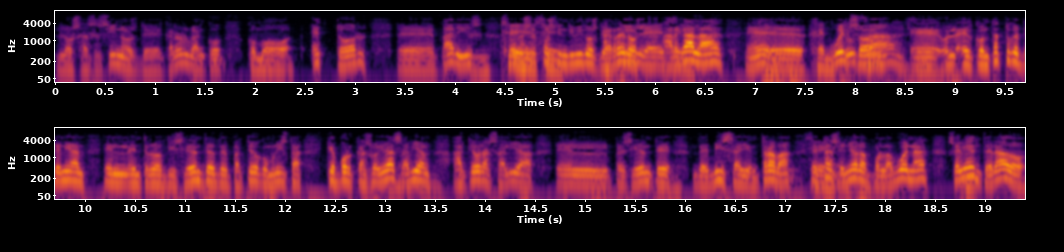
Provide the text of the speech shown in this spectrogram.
los asesinos de Carlos Blanco como Héctor, eh, París, todos estos individuos guerreros, Argala, eh, Wilson, eh, el contacto que tenían entre los disidentes del Partido Comunista, que por casualidad sabían a qué hora salía el presidente de Visa y entraba. Esta señora, por la buena, se había enterado,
